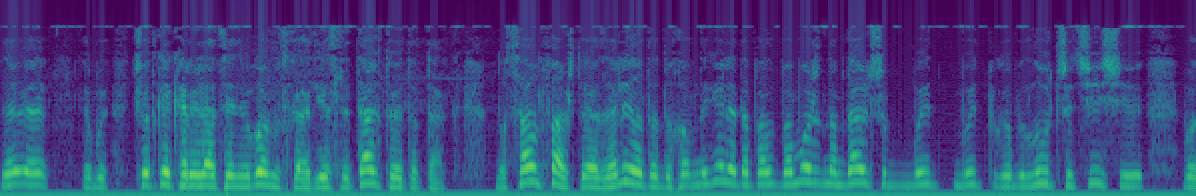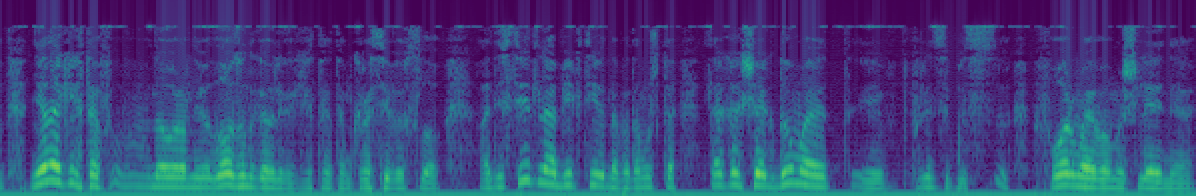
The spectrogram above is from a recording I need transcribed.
э, как бы, четкая корреляция, я не могу сказать, если так, то это так. Но сам факт, что я залил этот духовный гелий, это поможет нам дальше быть, быть как бы, лучше, чище, вот, не на каких-то на уровне лозунгов или каких-то там красивых слов, а действительно объективно, потому что так как человек думает, и, в принципе, форма его мышления,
